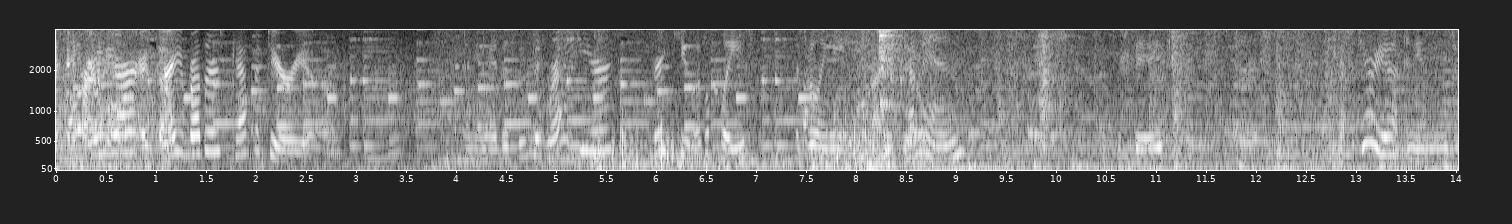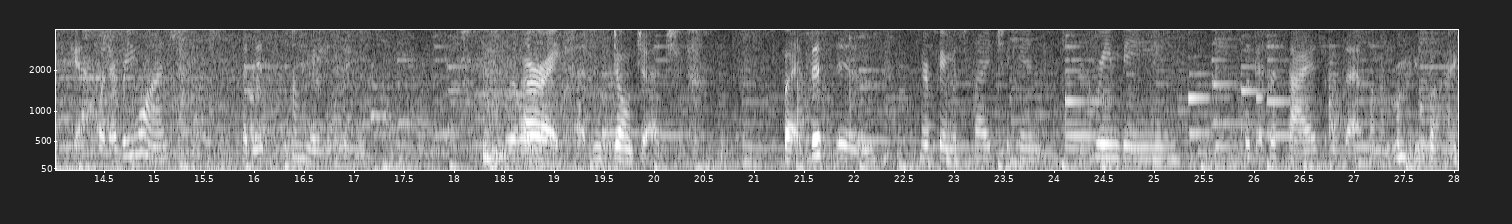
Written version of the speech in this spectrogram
it's incredible. Here we are at So- Gray Brothers Cafeteria. Anyway, this is it right here. Very cute little place. It's really neat inside. Come in. There's a big and you just get whatever you want. But it's amazing. Really All right, don't judge. But this is her famous fried chicken, green beans. Look at the size of that lemon running by.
